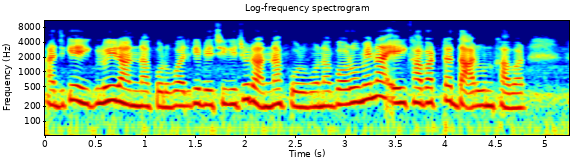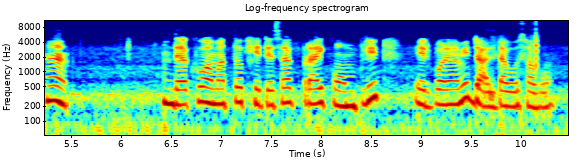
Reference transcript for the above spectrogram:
আজকে এইগুলোই রান্না করব, আজকে বেশি কিছু রান্না করব না। গরমে না এই খাবারটা দারুণ খাবার হ্যাঁ? দেখো আমার তো খেটে শাক প্রায় কমপ্লিট এরপরে আমি ডালটা বসাবো।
